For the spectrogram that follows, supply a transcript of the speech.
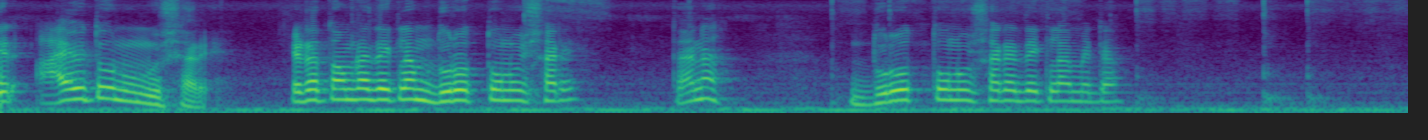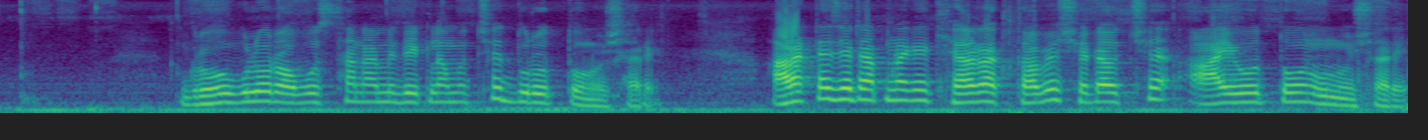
এর আয়তন অনুসারে। এটা তো আমরা দেখলাম দূরত্ব অনুসারে, তাই না? দূরত্ব অনুসারে দেখলাম এটা। গ্রহগুলোর অবস্থান আমি দেখলাম হচ্ছে দূরত্ব অনুসারে। আর একটা যেটা আপনাকে খেয়াল রাখতে হবে সেটা হচ্ছে আয়তন অনুসারে।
